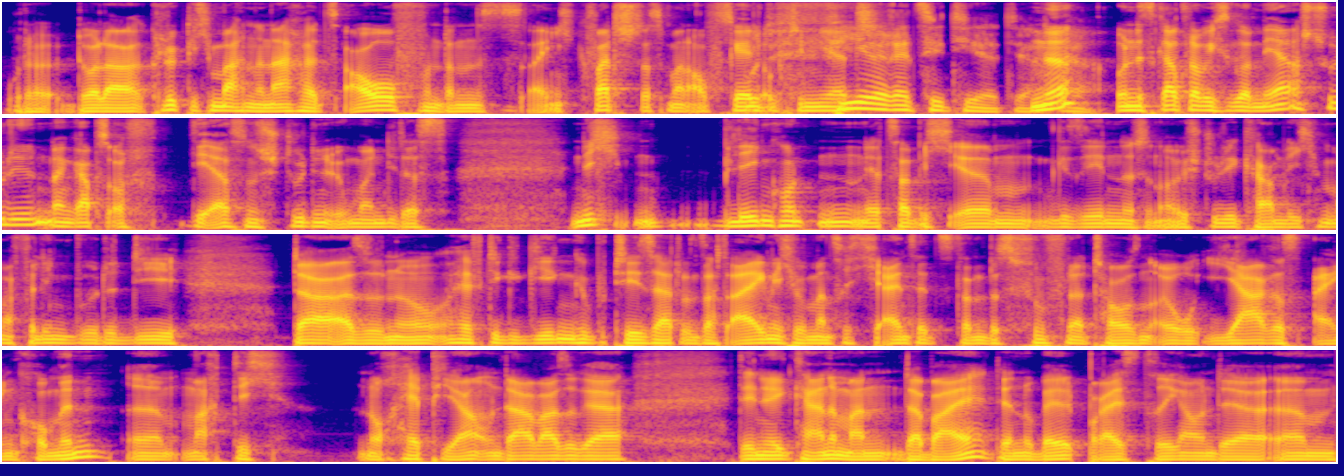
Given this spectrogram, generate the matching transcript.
oder Dollar glücklich machen, danach hört es auf und dann ist es eigentlich Quatsch, dass man auf Geld Wurde optimiert. viel rezitiert, ja. Ne? ja. Und es gab, glaube ich, sogar mehr Studien. Dann gab es auch die ersten Studien irgendwann, die das nicht belegen konnten. Und jetzt habe ich ähm, gesehen, dass eine neue Studie kam, die ich mal verlinken würde, die da also eine heftige Gegenhypothese hat und sagt eigentlich, wenn man es richtig einsetzt, dann bis 500.000 Euro Jahreseinkommen ähm, macht dich noch happier. Und da war sogar Daniel Kahnemann dabei, der Nobelpreisträger und der ähm,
